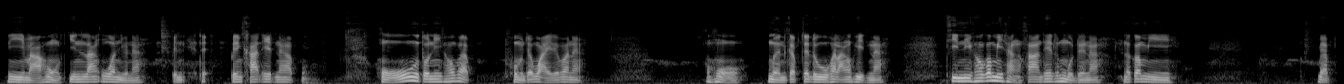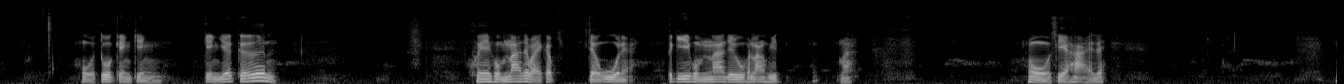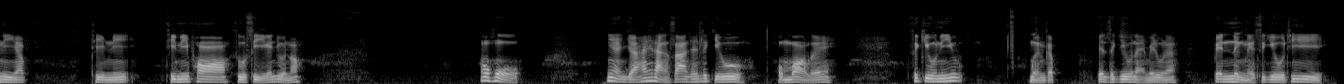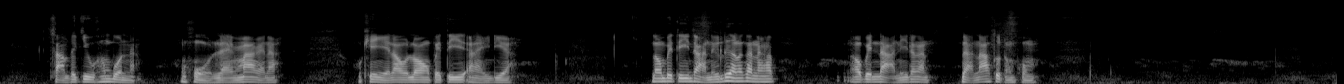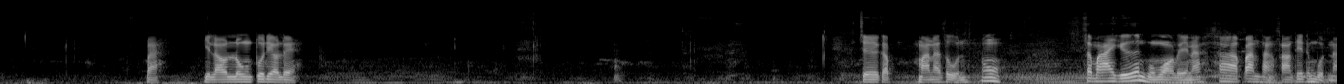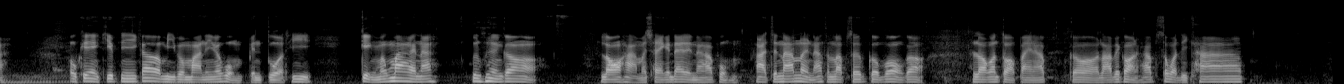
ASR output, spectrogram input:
นี่หมาหงกินล่างอ้วนอยู่นะ เป็นเป็นคาร์ดเอสนะครับ โหตัวนี้เขาแบบ ผมจะไหวหรือเปล่าเนี่ยโอ้โห เหมือนกับจะดูพลังผิดนะ ทีนี้เขาก็มีถังซานเทพสมุทรด้วยนะ แล้วก็มี แบบโหตัวเก่งๆ เก่งเยอะเกิน เคผมน่าจะไหวกับเจ้าอูเนี่ย ตะกี้ผมน่าจะดูพลังผิดมาโอ้เสียหายเลย นี่ครับ ทีมนี้ ทีมนี้พอสูสีกันอยู่เนาะ โอ้โห เนี่ยอย่าให้ถังซานใช้สกิลผมบอกเลย สกิลนี้เหมือนกับเป็นสกิลไหนไม่รู้นะ เป็นหนึ่งในสกิลที่สามสกิลข้างบนน่ะ โอ้โห แรงมากเลยนะ โอเค เราลองไปตีอะไรเดีย ลองไปตีด่านเนื้อเรื่องแล้วกันนะครับ เอาเป็นด่านนี้แล้วกัน ด่านล่าสุดของผมไปเดี๋ยวเราลงตัวเดียวเลย เจอกับ มานาศูนย์โอ้สบายเกินผมบอกเลยนะ ถ้าปั้นถังซานเทพสมุทรนะโอเค คลิปนี้ก็มีประมาณนี้นะผมเป็นตัวที่เก่งมากๆเลยนะ เพื่อนๆก็ลองหามาใช้กันได้เลยนะครับผมอาจจะนานหน่อยนะสำหรับเซิร์ฟ global ก็รอกันต่อไปนะครับ ก็ลาไปก่อนครับ สวัสดีครับ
